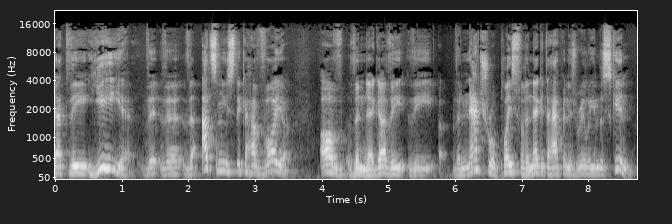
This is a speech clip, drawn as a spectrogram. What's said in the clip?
that the yihya, the the the havoya of the nega, the the the natural place for the nega to happen is really in the skin.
